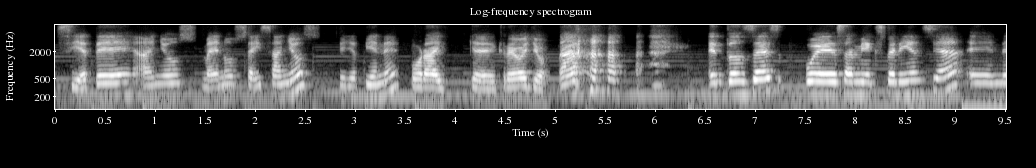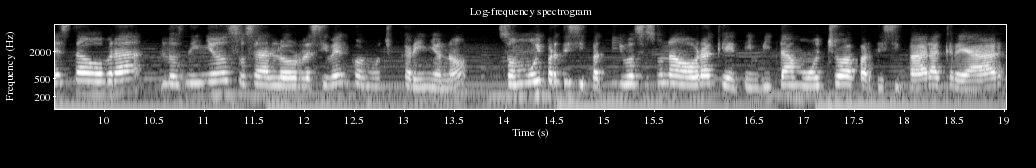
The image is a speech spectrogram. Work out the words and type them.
siete años, menos seis años que ya tiene, por ahí, que creo yo. Entonces, pues a mi experiencia en esta obra, los niños, o sea, lo reciben con mucho cariño, ¿no? Son muy participativos, es una obra que te invita mucho a participar, a crear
